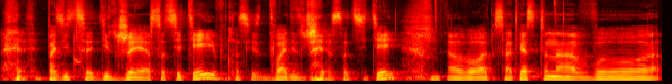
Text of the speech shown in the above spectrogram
позиция диджея соцсетей. У нас есть два диджея соцсетей. Вот. Соответственно, в,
